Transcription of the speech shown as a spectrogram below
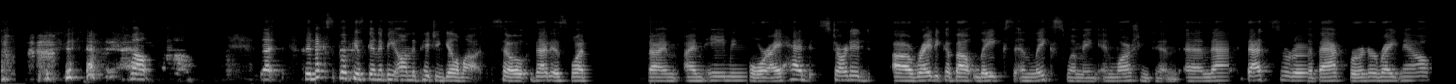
well, that the next book is going to be on the pigeon guillemot. So that is what I'm, I'm aiming for. I had started uh, writing about lakes and lake swimming in Washington, and that that's sort of the back burner right now.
